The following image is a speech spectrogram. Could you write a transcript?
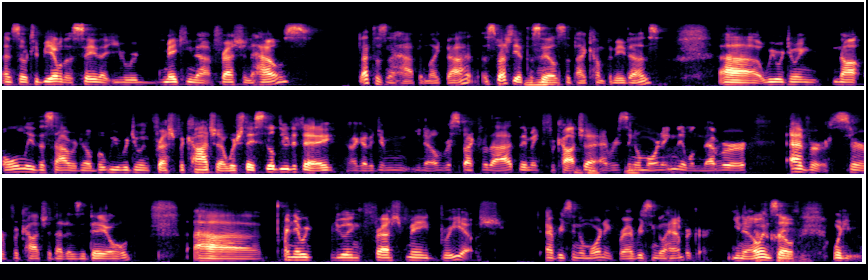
and so to be able to say that you were making that fresh in house that doesn't happen like that, especially at the Mhm. sales that that company does. Uh, we were doing not only the sourdough, but we were doing fresh focaccia, which they still do today. I got to give them, you know, respect for that. They make focaccia every single morning. They will never, ever serve focaccia that is a day old. Uh, and they were doing fresh made brioche every single morning for every single hamburger, you know. That's and so when you,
